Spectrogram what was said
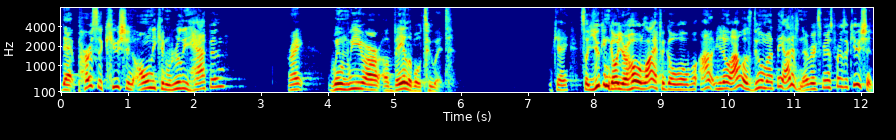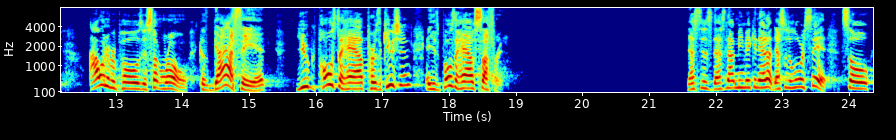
that persecution only can really happen right? When we are available to it. Okay? So you can go your whole life and go, well, I, you know, I was doing my thing. I just never experienced persecution. I want to propose there's something wrong because God said you're supposed to have persecution and you're supposed to have suffering. That's just, that's not me making that up. That's what the Lord said. So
